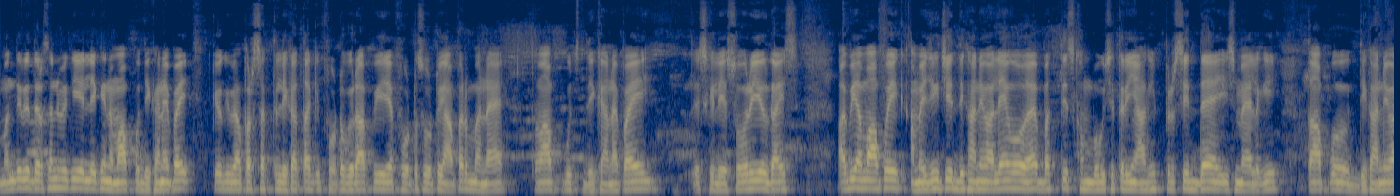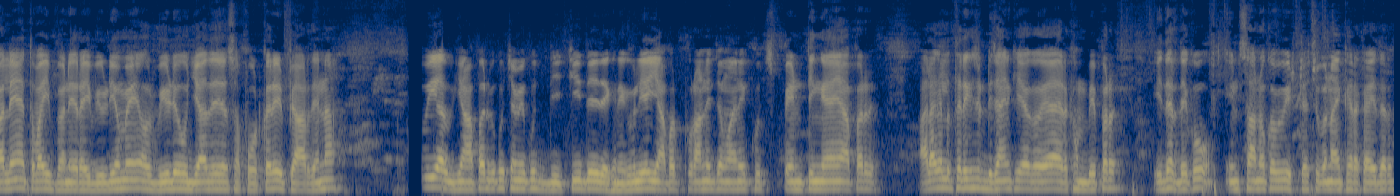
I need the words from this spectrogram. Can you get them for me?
मंदिर के दर्शन भी किए, लेकिन हम आपको दिखा नहीं पाए, क्योंकि वहाँ पर सख्त लिखा था कि फोटोग्राफी या फ़ोटो शूट यहाँ पर बनाए तो हम आपको कुछ दिखा नहीं पाए। तो इसके लिए सॉरी गाइस अभी हम आपको एक अमेजिंग चीज़ दिखाने वाले हैं, वो है बत्तीस खंभों की छतरी, यहाँ की प्रसिद्ध है इस महल की। तो आपको दिखाने वाले हैं तो भाई बने रही वीडियो में, और वीडियो को ज़्यादा सपोर्ट करें प्यार देना। अभी अब यहाँ पर भी कुछ हमें कुछ चीज़ें देखने को मिली है यहाँ पर पुराने ज़माने कुछ पेंटिंग है, यहाँ पर अलग अलग तरीके से डिज़ाइन किया गया है खंभे पर। इधर देखो, इंसानों का भी स्टैचू बना के रखा है इधर।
